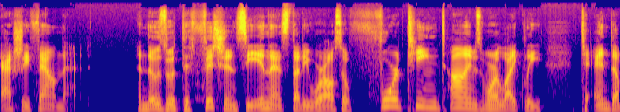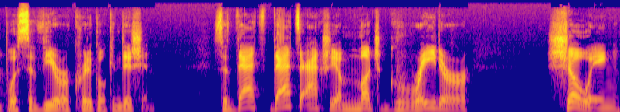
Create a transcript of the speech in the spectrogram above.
actually found that. And those with deficiency in that study were also 14 times more likely to end up with severe or critical condition. So that's that's actually a much greater showing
